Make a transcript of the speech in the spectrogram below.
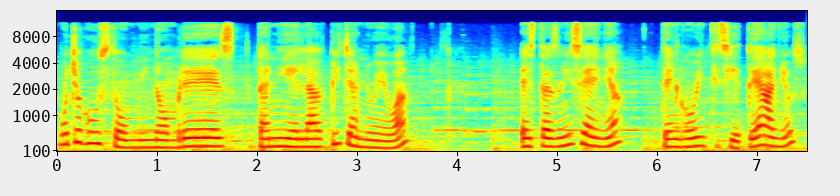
mucho gusto, mi nombre es Daniela Villanueva. Esta es mi seña, tengo 27 años,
